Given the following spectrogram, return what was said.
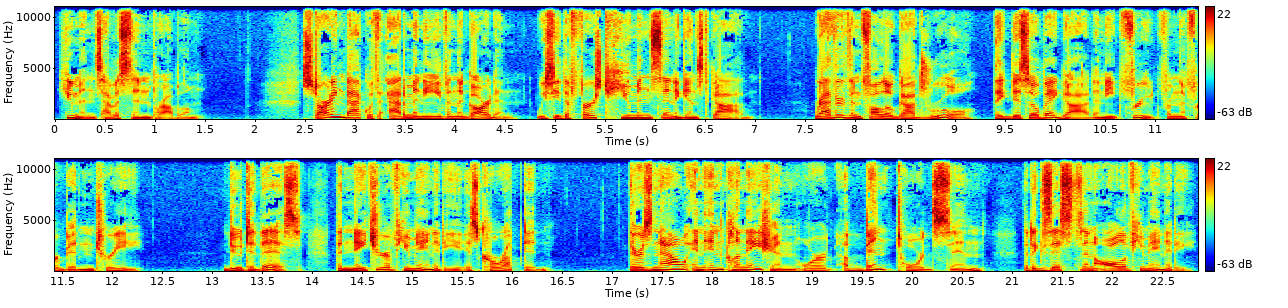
humans have a sin problem. Starting back with Adam and Eve in the garden, we see the first human sin against God. Rather than follow God's rule, they disobey God and eat fruit from the forbidden tree. Due to this, the nature of humanity is corrupted. There is now an inclination or a bent towards sin that exists in all of humanity.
